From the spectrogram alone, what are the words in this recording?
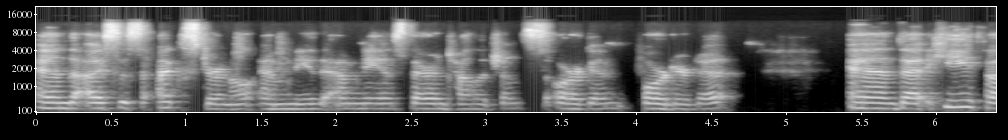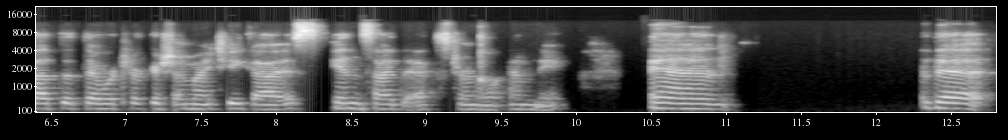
and the ISIS external, EMNI, the EMNI is their intelligence organ, ordered it, and that he thought that there were Turkish MIT guys inside the external EMNI, and that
